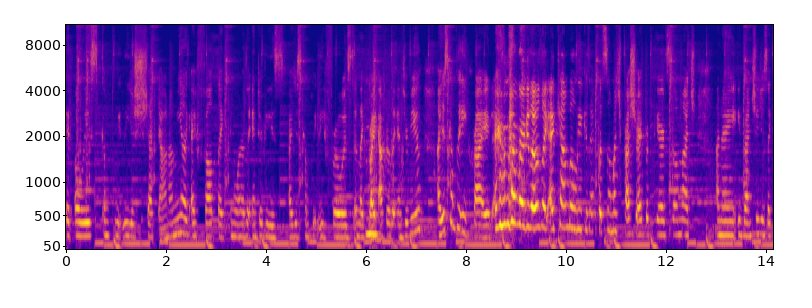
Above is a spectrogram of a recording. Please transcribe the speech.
it always completely just shut down on me like I felt like in one of the interviews I just completely froze and like mm. right after the interview I just completely cried I remember because I was like I can't believe because I put so much pressure I prepared so much and I eventually just like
